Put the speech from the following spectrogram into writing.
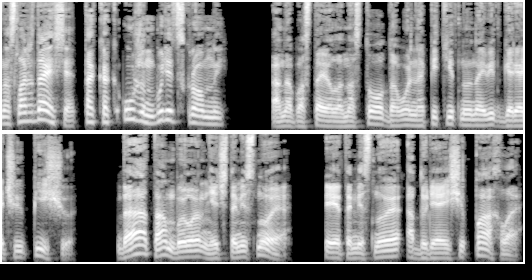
Наслаждайся, так как ужин будет скромный». Она поставила на стол довольно аппетитную на вид горячую пищу. Да, там было нечто мясное, и это мясное одуряюще пахло.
